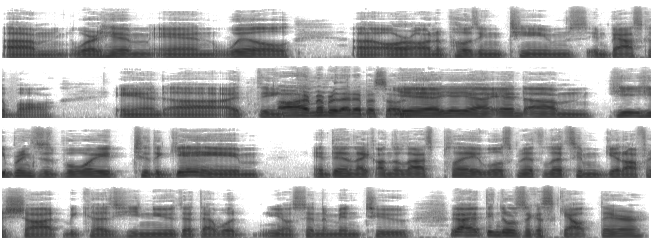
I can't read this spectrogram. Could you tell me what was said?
um where him and Will uh, are on opposing teams in basketball, and uh I think Oh, I remember that episode. yeah, yeah, yeah. And um, he he brings his boy to the game, and then like on the last play, Will Smith lets him get off a shot because he knew that that would you know send him into. Yeah, I think there was like a scout there.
